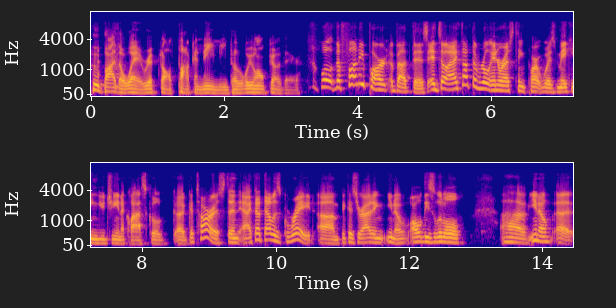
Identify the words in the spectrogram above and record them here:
who, by the way, ripped off Paganini, but we won't go there. Well, the funny part about this, and so I thought the real interesting part was making Eugene a classical uh, guitarist, and I thought that was great um, because you're adding, you know, all these little, uh, you know, uh,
